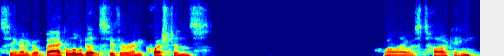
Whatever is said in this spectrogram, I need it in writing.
So I'm going to go back a little bit and see if there are any questions while I was talking.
